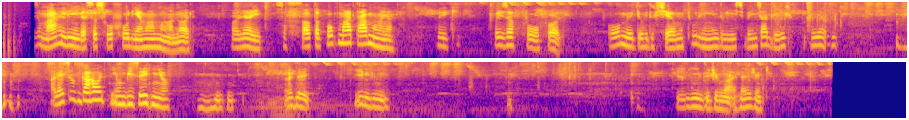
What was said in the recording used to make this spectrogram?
Mais linda essas fofurinhas mamando, olha. Olha aí, só falta pouco matar a mãe, olha. Olha que coisa fofa, olha. Oh, meu Deus do céu, muito lindo isso, bem a Deus. Olha aí. Olha esses garrotinhos, um bezerrinho, ó. Olha aí, que lindo. Lindo demais, né, gente?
